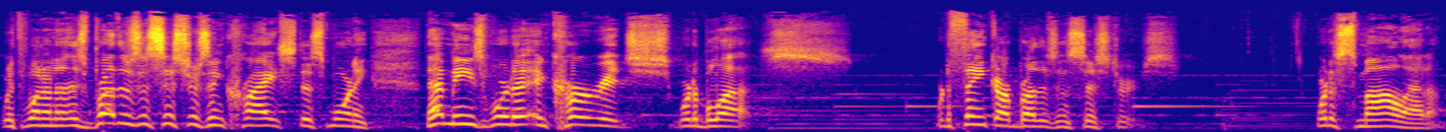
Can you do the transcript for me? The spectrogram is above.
with one another as brothers and sisters in Christ this morning. That means we're to encourage, we're to bless, we're to thank our brothers and sisters, we're to smile at them,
